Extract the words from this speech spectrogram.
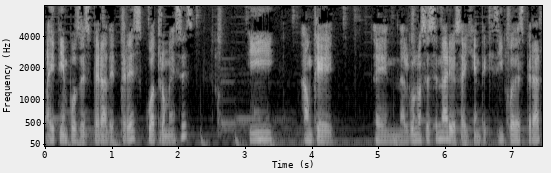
hay tiempos de espera de 3, 4 meses y aunque en algunos escenarios hay gente que sí puede esperar,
